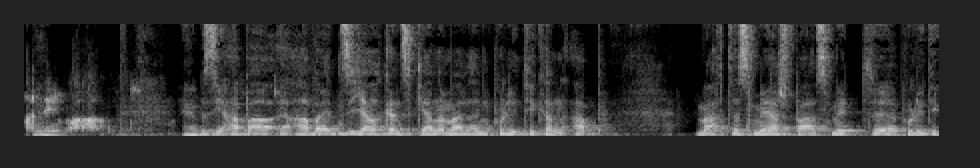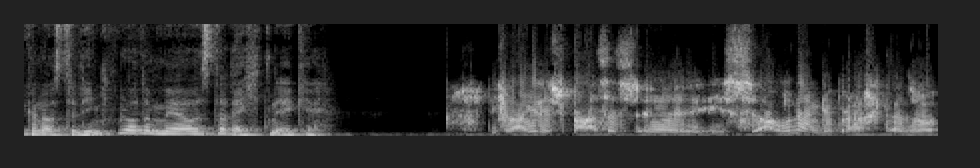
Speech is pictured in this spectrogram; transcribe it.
an dem Abend. Ja, aber Sie arbeiten sich auch ganz gerne mal an Politikern ab. Macht es mehr Spaß mit äh, Politikern aus der linken oder mehr aus der rechten Ecke? Die Frage des Spaßes äh, ist unangebracht. Also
